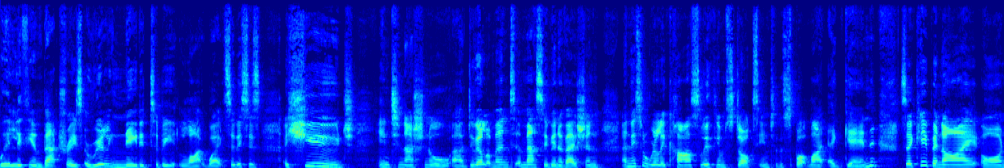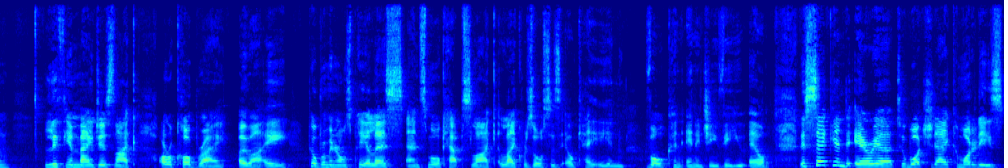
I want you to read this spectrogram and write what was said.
where lithium batteries are really needed to be lightweight. So, this is a huge international uh, development, a massive innovation, and this will really cast lithium stocks into the spotlight again. So, keep an eye on lithium majors like Orocobre, ORE, Pilbara Minerals, PLS, and small caps like Lake Resources, LKE, and Vulcan Energy, VUL. The second area to watch today commodities.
